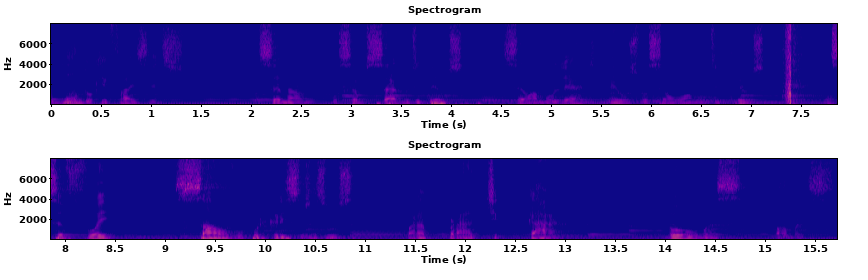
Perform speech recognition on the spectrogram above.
o mundo que faz isso. Você não, você é um servo de Deus. Você é uma mulher de Deus, você é um homem de Deus. Você foi salvo por Cristo Jesus para praticar boas obras.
